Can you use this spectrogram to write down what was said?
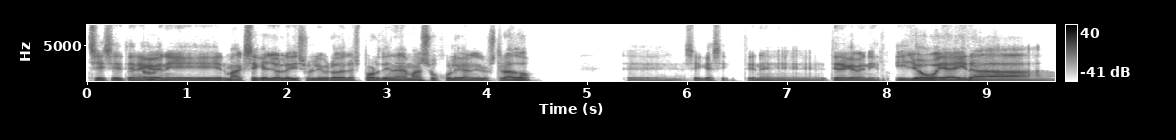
Sí, sí, tiene que venir Maxi, que yo leí su libro del Sporting, además, su hooligan ilustrado. Eh, así que sí, tiene, tiene que venir. Y yo voy a ir a,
